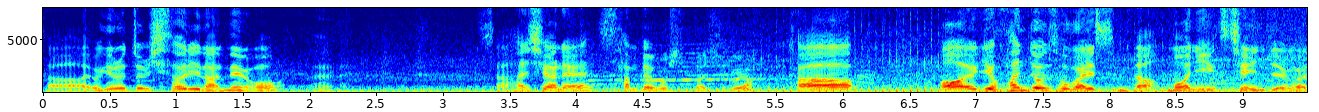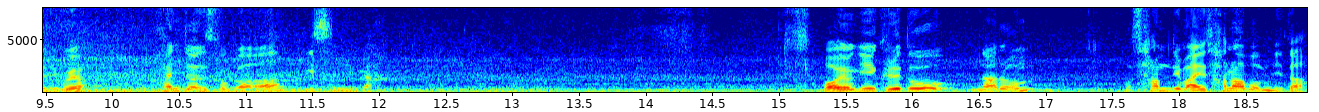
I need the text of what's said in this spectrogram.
자, 여기는 좀 시설이 낮네요. 예. 자, 1시간에 350바트고요. 가, 아, 여기 환전소가 있습니다. 머니 익스체인지 해가지고요. 환전소가 있습니다. 어 여기 그래도 나름 사람들이 많이 사나 봅니다.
